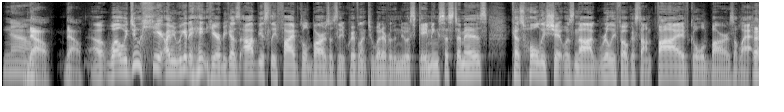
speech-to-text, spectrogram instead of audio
No. No, no. Uh, well, we do hear. I mean, we get a hint here because obviously five gold bars is the equivalent to whatever the newest gaming system is. Because holy shit, was Nog really focused on five gold bars of Latin?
